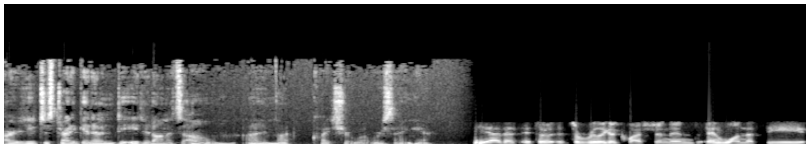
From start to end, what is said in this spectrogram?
are you just trying to get them to eat it on its own? I'm not quite sure what we're saying here. Yeah, that, it's a it's a really good question, and and one that the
